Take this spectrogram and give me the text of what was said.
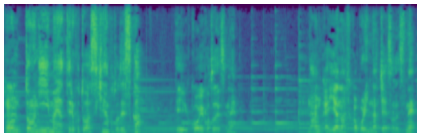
本当に今やってることは好きなことですか？っていうこういうことですよね。なんか嫌な深掘りになっちゃいそうですね。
